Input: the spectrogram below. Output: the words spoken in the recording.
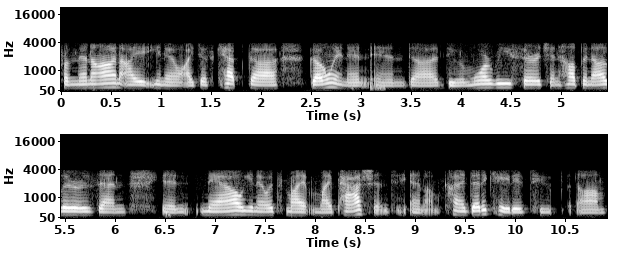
from then on i you know i just kept uh going and and uh doing more research and helping others. And and now you know it's my my passion to, and i'm kind of dedicated to um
